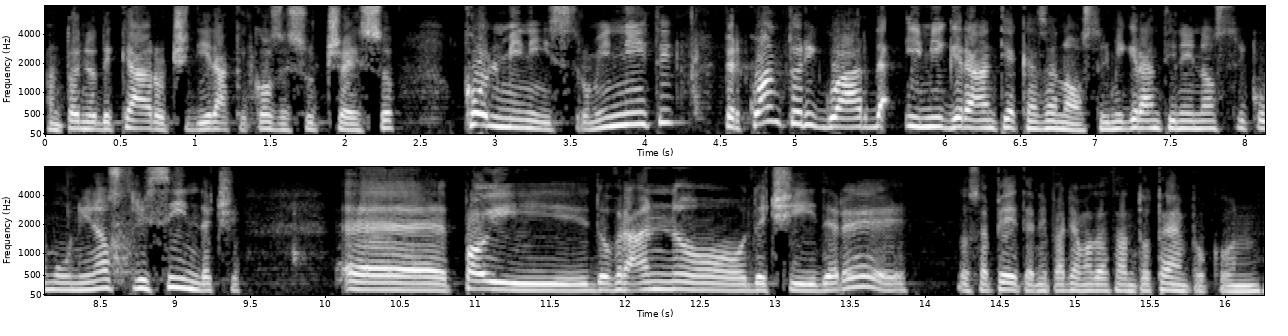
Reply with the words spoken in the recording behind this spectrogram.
Antonio De Caro ci dirà che cosa è successo col ministro Minniti per quanto riguarda i migranti a casa nostra, i migranti nei nostri comuni, i nostri sindaci. Eh, poi dovranno decidere, lo sapete, ne parliamo da tanto tempo con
